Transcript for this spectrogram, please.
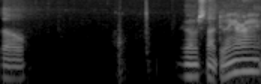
So maybe I'm just not doing it right.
